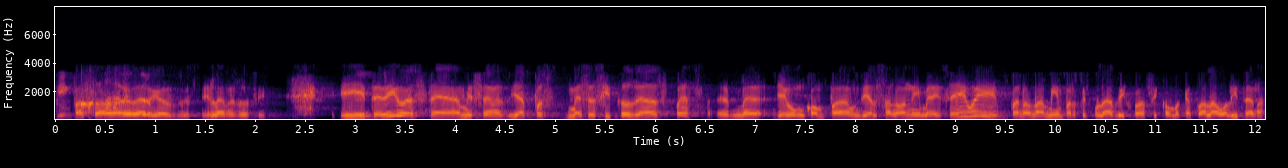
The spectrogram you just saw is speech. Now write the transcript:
bien. Pasado de vergas, sí, la verdad sí. Y te digo, este, a mí se, ya pues mesecitos ya después, eh, me llegó un compa un día al salón y me dice, hey, güey, bueno, no a mí en particular, dijo así como que a toda la bolita, ¿no?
